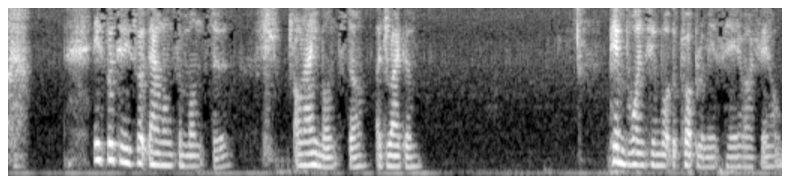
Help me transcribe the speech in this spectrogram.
He's putting his foot down on some monsters. On a monster, a dragon. Pinpointing what the problem is here, I feel.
